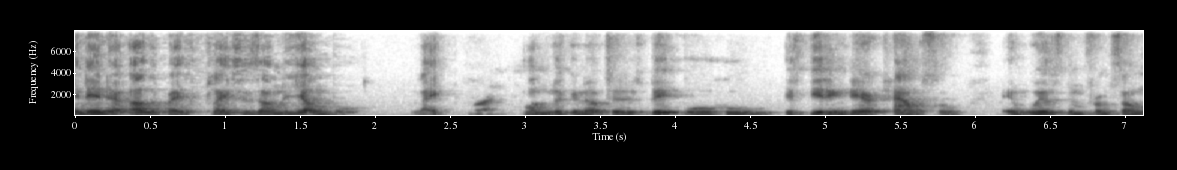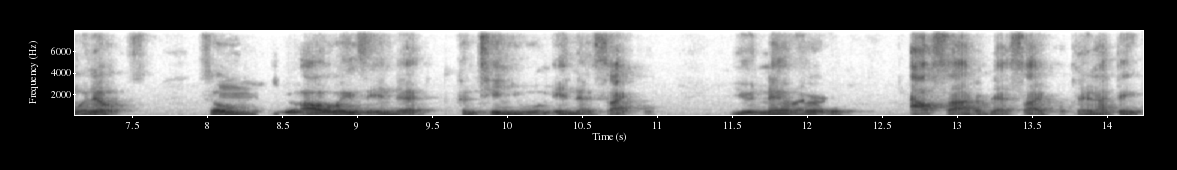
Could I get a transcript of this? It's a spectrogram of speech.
And then there are other places I'm the young bull. Like right. I'm looking up to this big bull who is getting their counsel and wisdom from someone else. So mm. you're always in that continuum in that cycle. You're never right. outside of that cycle. And I think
